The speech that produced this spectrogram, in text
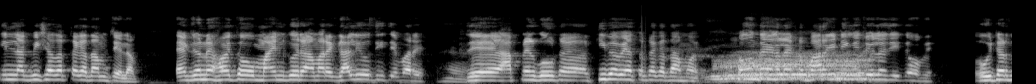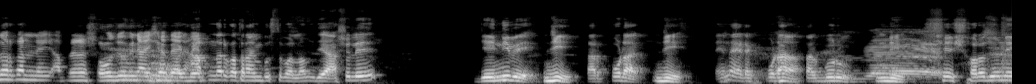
তিন লাখ বিশ হাজার টাকা দাম চাইলাম। একজনে হয়তো মাইন্ড করে আমার গালিও দিতে পারে হ্যাঁ। যে আপনার গরুটা কীভাবে এত টাকা দাম হয়। তখন দেখা গেল একটা বার্গেটিং এ চলে যেতে হবে। ওইটার দরকার নেই আপনারা সরজমিনে আইসা দেখবেন। আপনার কথা আমি বুঝতে পারলাম যে আসলে যে নিবে জি। তার প্রোডাক্ট জি। না? এটা প্রোডাক্ট হ্যাঁ। তার গরু। সে সরজনে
